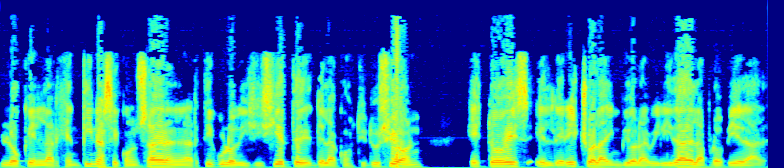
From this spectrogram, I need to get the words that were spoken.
lo que en la Argentina se consagra en el artículo 17 de la Constitución, esto es el derecho a la inviolabilidad de la propiedad.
